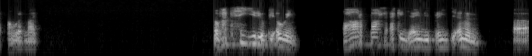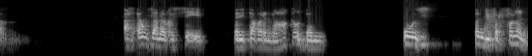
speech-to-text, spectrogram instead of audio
Ek gaan oor my. Maar wat sê hierdie op die ou en waar pas ek en jy in die prentjie in en ehm um, as ons dan nou gesê het dat die tabernakel ding ons in die vervulling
